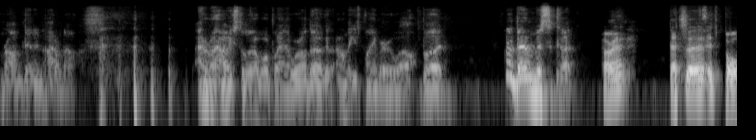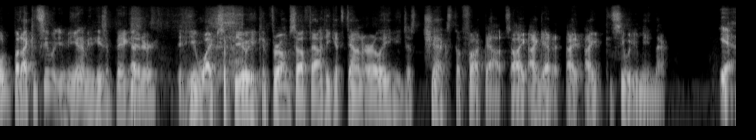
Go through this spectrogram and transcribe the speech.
Rahm didn't. I don't know. I don't know how he's still the number one player in the world though because I don't think he's playing very well. But I'm gonna bet him miss the cut. All right. That's uh it's bold, but I can see what you mean. I mean, he's a big Yeah. hitter. He wipes a few, he can throw himself out. He gets down early and he just checks the fuck out. So I, I get it. I, I can see what you mean there. Yeah,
